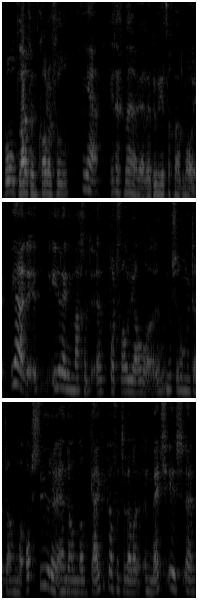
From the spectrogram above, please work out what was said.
bold, loud en colorful. Ja. Ik dacht, nou ja, dat doe je toch wel mooi. Ja, iedereen die mag het portfolio, eh, hoe noem ik dat dan, eh, opsturen. En dan, dan kijk ik of het wel een, match is. En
